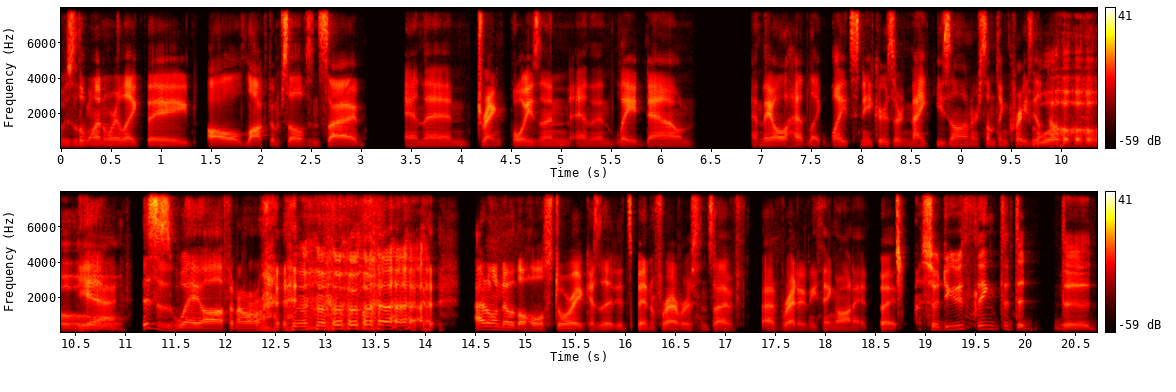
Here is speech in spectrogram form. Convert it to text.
it was the one where like they all locked themselves inside and then drank poison and then laid down and they all had like white sneakers or nikes on or something crazy Whoa. yeah this is way off and i don't i don't know the whole story because it, it's been forever since i've i've read anything on it but So do you think that the the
